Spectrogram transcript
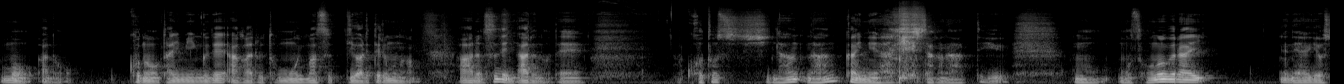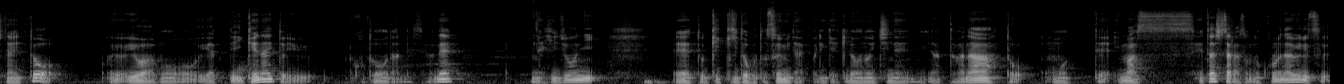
もうあのこのタイミングで上がると思いますって言われてるものがあるすでにあるので今年何何回値上げしたかなっていうもうもうそのぐらい値上げをしないと要はもうやっていけないということなんですよね。ね非常に、えー、と激動とそういう意味ではやっぱり激動の1年になったかなと思っています。下手したらそのコロナウイルス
